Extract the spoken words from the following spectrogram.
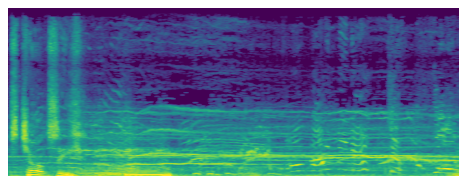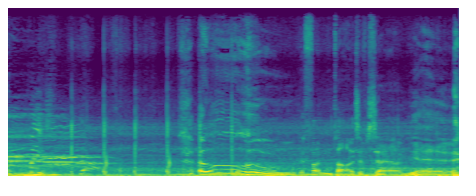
That looks chancy. Oh, the fun part of sound, yes.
